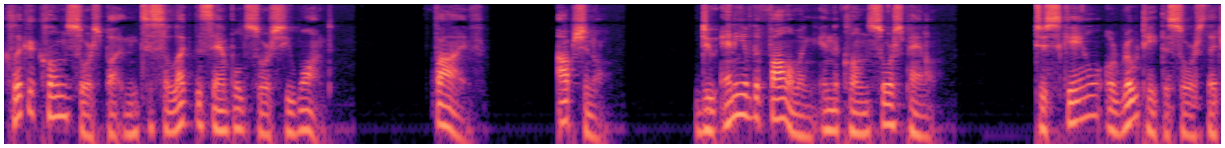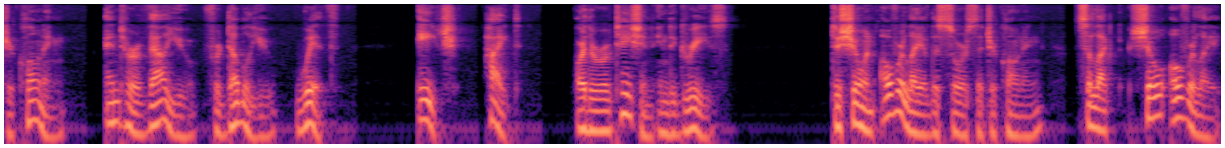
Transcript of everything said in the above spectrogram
click a Clone Source button to select the sampled source you want. 5. Optional. Do any of the following in the Clone Source panel. To scale or rotate the source that you're cloning, enter a value for W, width, H, height, or the rotation in degrees. To show an overlay of the source that you're cloning, select Show Overlay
